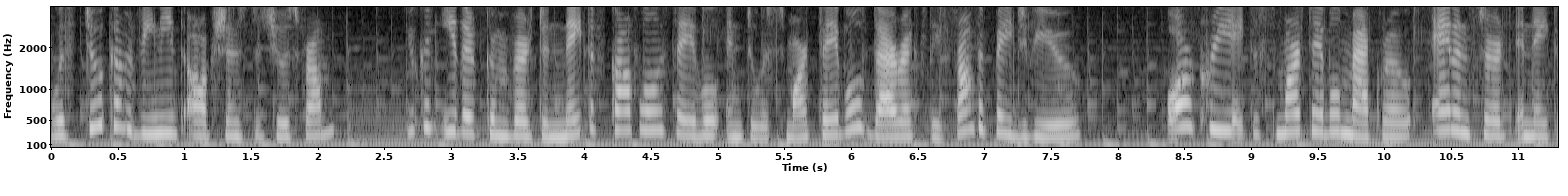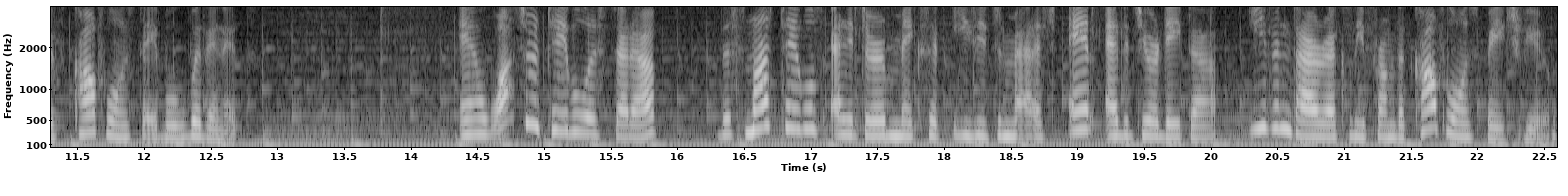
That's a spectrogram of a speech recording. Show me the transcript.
With two convenient options to choose from, you can either convert the native Confluence table into a Smart Table directly from the page view, or create a Smart Table macro and insert a native Confluence table within it. And once your table is set up, the Smart Tables editor makes it easy to manage and edit your data even directly from the Confluence page view.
